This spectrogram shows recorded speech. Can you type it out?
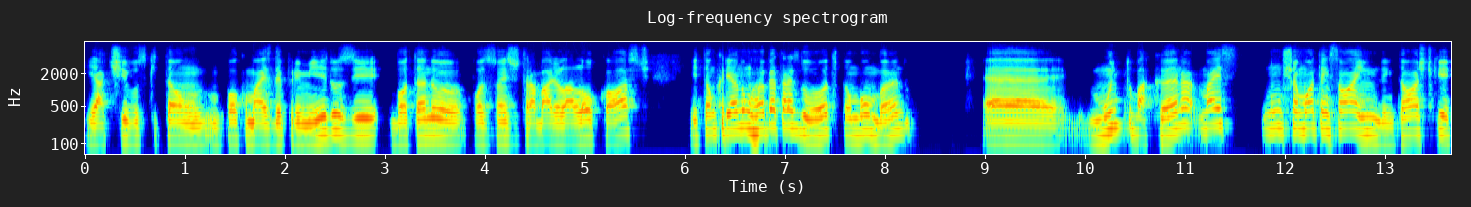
e ativos que estão um pouco mais deprimidos e botando posições de trabalho lá low cost e estão criando um hub atrás do outro, estão bombando. É, muito bacana, mas não chamou atenção ainda. Então, acho que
